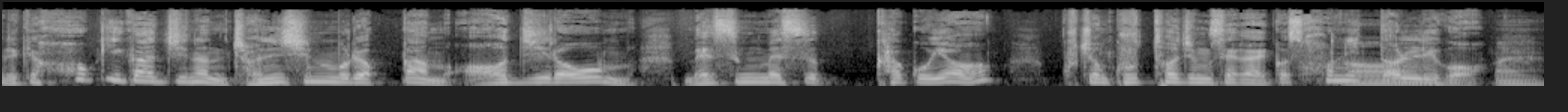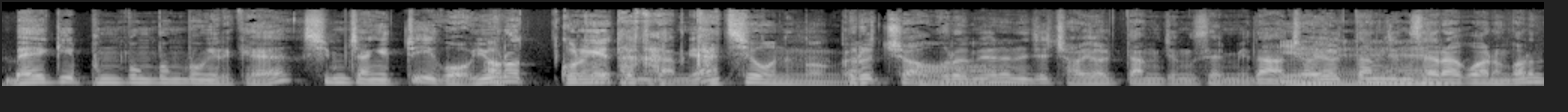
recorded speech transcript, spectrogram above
이렇게 허기가 지는 전신 무력감, 어지러움, 메쓱메쓱 하고요. 좀 구토 증세가 있고 손이 어, 떨리고 네. 맥이 붕붕붕붕 이렇게 심장이 뛰고 요렇게 아, 그런 게 다 같이 오는 건가요? 그렇죠. 어. 그러면은 이제 저혈당 증세입니다. 예. 저혈당 증세라고 하는 거는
